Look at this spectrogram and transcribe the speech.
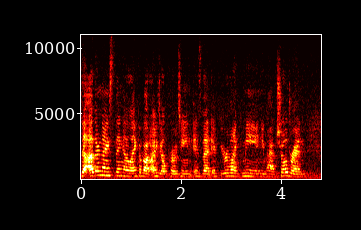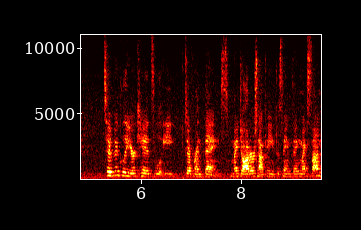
the other nice thing I like about Ideal Protein is that if you're like me and you have children, typically your kids will eat different things. My daughter's not going to eat the same thing my son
